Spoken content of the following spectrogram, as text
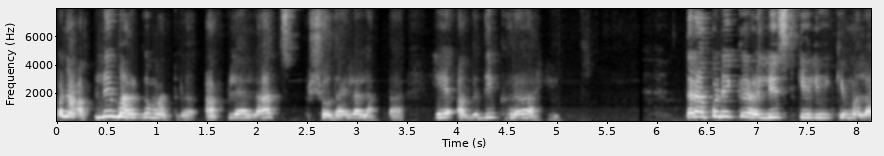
पण आपले मार्ग मात्र आपल्यालाच शोधायला लागतात हे अगदी खरं आहे. तर आपण एक लिस्ट केली की मला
